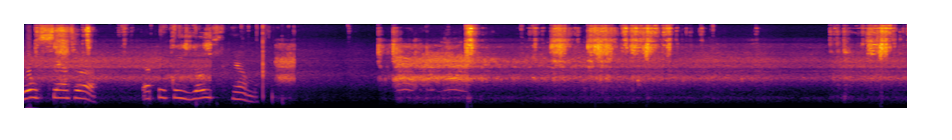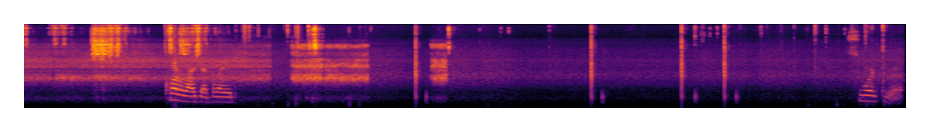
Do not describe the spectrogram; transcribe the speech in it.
leg! Roast Santa! Epically roast him! Cauterize that blade. Sword throw.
